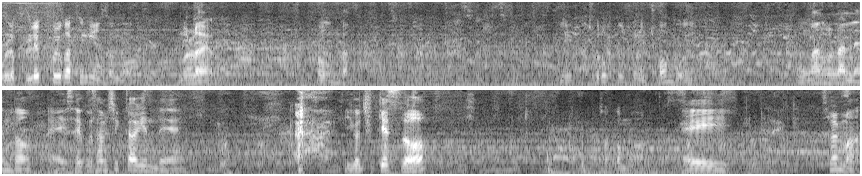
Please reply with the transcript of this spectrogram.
원래 블랙홀 같은 게 있었나요? 몰라요 버그인가? 이 초록 구슬은 처음 보네. 몽환 혼란 랜덤 에이 세구 30각인데 이거 죽겠어? 잠깐만. 에이 설마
